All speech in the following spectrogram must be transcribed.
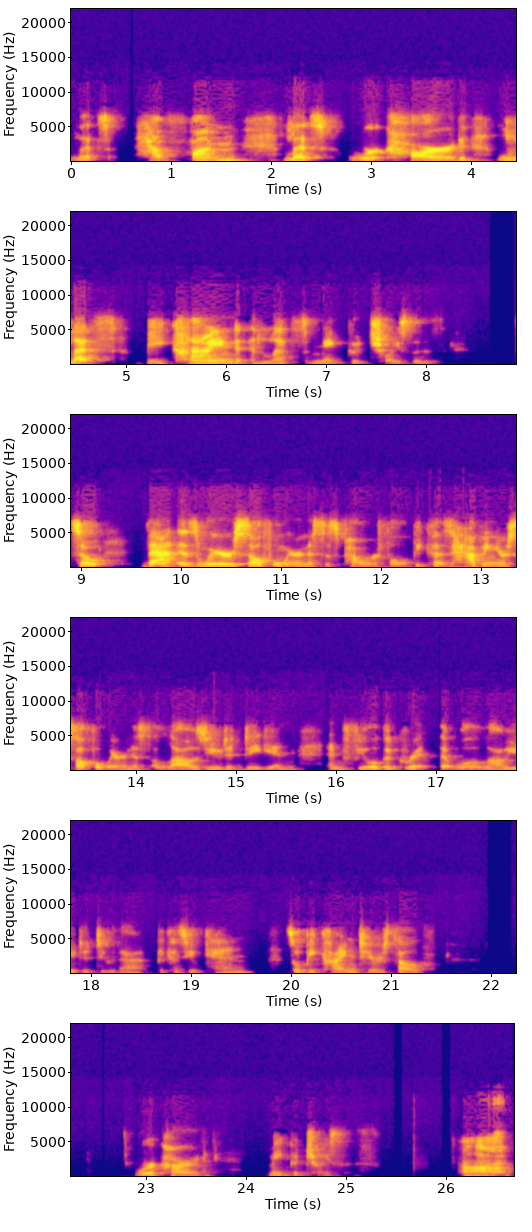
Let's have fun. Let's work hard. Let's be kind and let's make good choices. So, that is where self awareness is powerful because having your self awareness allows you to dig in and feel the grit that will allow you to do that because you can. So be kind to yourself, work hard, make good choices. Aw,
